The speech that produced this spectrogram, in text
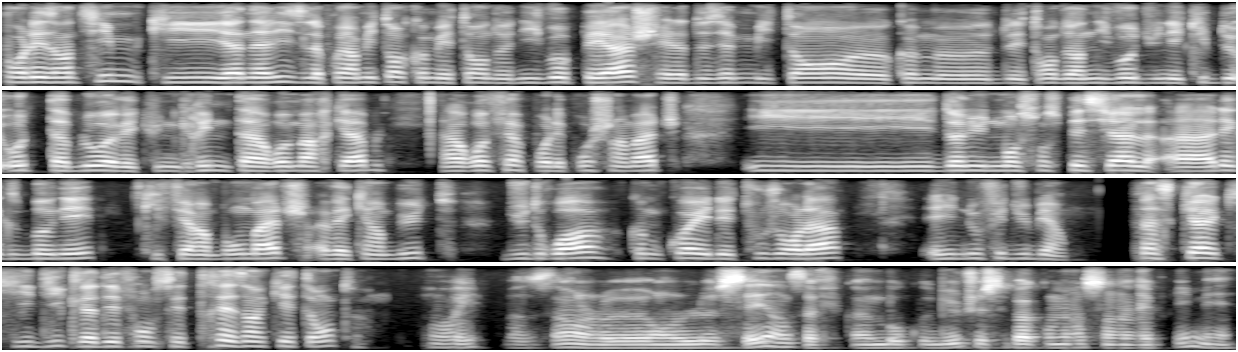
pour les intimes qui analyse la première mi-temps comme étant de niveau PH et la deuxième mi-temps euh, comme euh, étant d'un niveau d'une équipe de haut tableau avec une grinta remarquable à refaire pour les prochains matchs. Il donne une mention spéciale à Alex Bonnet qui fait un bon match avec un but du droit, comme quoi il est toujours là et il nous fait du bien. Pascal qui dit que la défense est très inquiétante. Oui, bah ça on le, sait, hein, ça fait quand même beaucoup de buts. Je sais pas combien on s'en a pris, mais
